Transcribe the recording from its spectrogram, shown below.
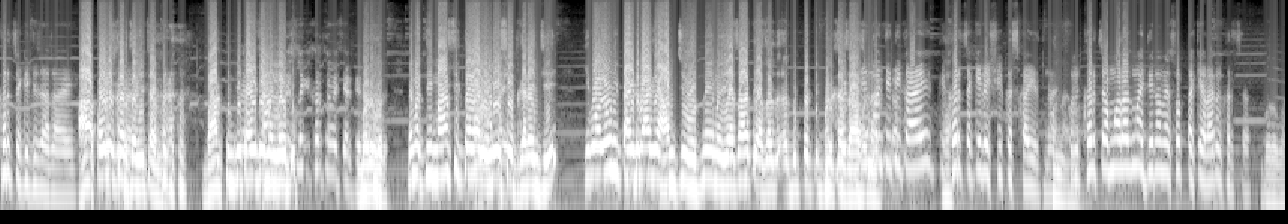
खर्च किती झाला आहे? हा पहिलं खर्च विचार बाग तुमची टाईट आहे म्हणलं खर्च विचारते बरोबर. नाही मग ती मानसिकता झालेली आहे. शेतकऱ्यांची. की बाबा एवढी टाईट बाग आहे आमची होत नाही म्हणजे याचा अर्थ याचा दुप्पट तिप्पट खर्च ते असणार म्हणते ती काय की हा. खर्च केल्याशी कस काय येत नाही. होणार. पण खर्च मलाच माहिती ना मी स्वतः केला ना खर्च. बरोबर.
